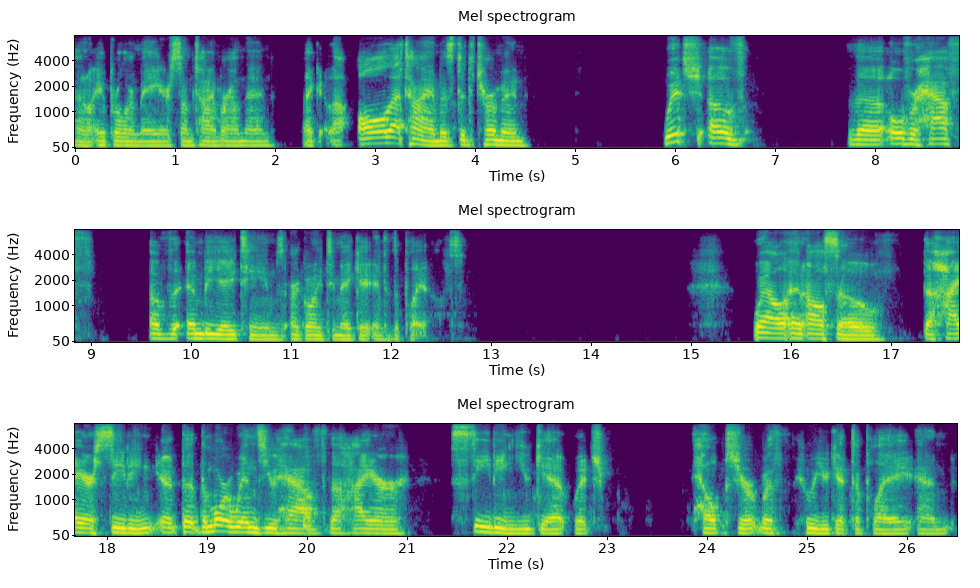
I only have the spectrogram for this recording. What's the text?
I don't know April or May or sometime around then, like uh, all that time is to determine which of the over half of the NBA teams are going to make it into the playoffs. Well, and also the higher seeding, uh, the, the more wins you have, the higher seeding you get, which helps your with who you get to play and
